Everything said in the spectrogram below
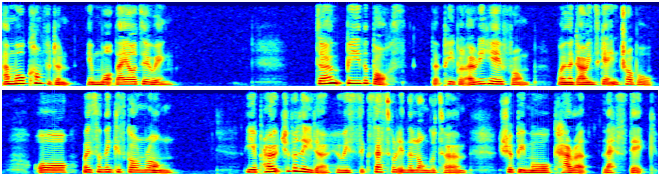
and more confident in what they are doing. Don't be the boss that people only hear from when they're going to get in trouble or when something has gone wrong. The approach of a leader who is successful in the longer term should be more carrot, less stick.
